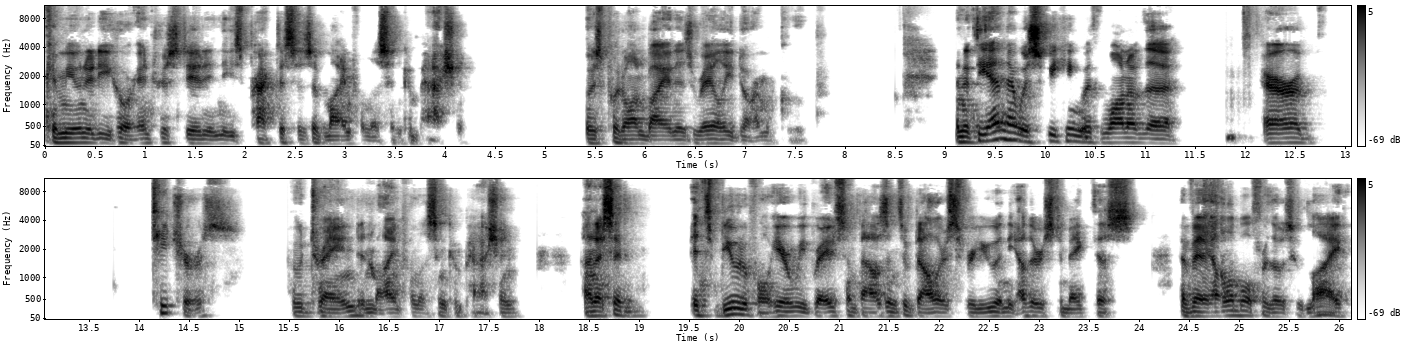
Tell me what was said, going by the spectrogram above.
community who are interested in these practices of mindfulness and compassion. It was put on by an Israeli Dharma group. And at the end, I was speaking with one of the Arab teachers who trained in mindfulness and compassion. And I said, It's beautiful. Here we've raised some thousands of dollars for you and the others to make this available for those who like.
